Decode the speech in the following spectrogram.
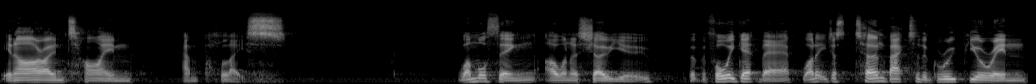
in our own time and place. One more thing I want to show you, but before we get there, why don't you just turn back to the group you're in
